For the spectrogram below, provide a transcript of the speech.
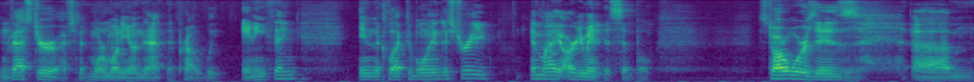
investor. I've spent more money on that than probably anything in the collectible industry. And my argument is simple Star Wars is, um,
